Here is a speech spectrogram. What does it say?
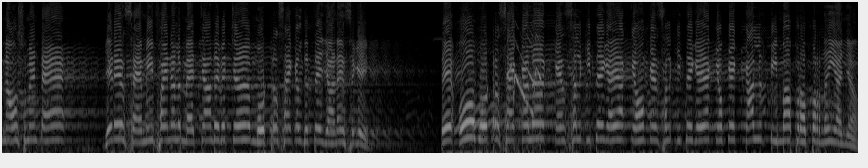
ਅਨਾਉਂਸਮੈਂਟ ਹੈ, ਜਿਹੜੇ ਸੈਮੀਫਾਈਨਲ ਮੈਚਾਂ ਦੇ ਵਿੱਚ ਮੋਟਰਸਾਈਕਲ ਦਿੱਤੇ ਜਾਣੇ ਸੀਗੇ। ਤੇ ਉਹ ਮੋਟਰਸਾਈਕਲ ਕੈਨਸਲ ਕੀਤੇ ਗਏ ਆ, ਕਿਉਂ ਕੈਨਸਲ ਕੀਤੇ ਗਏ ਆ? ਕਿਉਂਕਿ ਕੱਲ ਟੀਮਾਂ ਪ੍ਰੋਪਰ ਨਹੀਂ ਆਈਆਂ।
